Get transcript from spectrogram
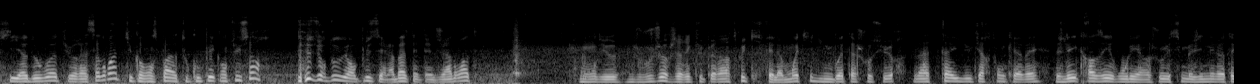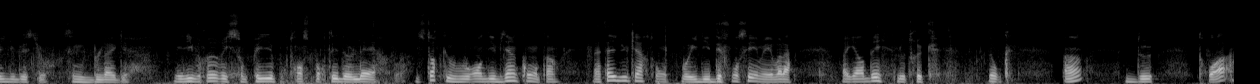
s'il y a deux voies tu restes à droite, tu commences pas à tout couper quand tu sors. Surtout en plus à la base t'étais déjà à droite. Mon dieu, je vous jure j'ai récupéré un truc qui fait la moitié d'une boîte à chaussures, la taille du carton qu'il y avait. Je l'ai écrasé et roulé, hein. je vous laisse imaginer la taille du bestiau. C'est une blague. Les livreurs ils sont payés pour transporter de l'air. Histoire que vous vous rendiez bien compte, hein. la taille du carton. Bon il est défoncé mais voilà. Regardez le truc. Donc 1, 2, 3,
